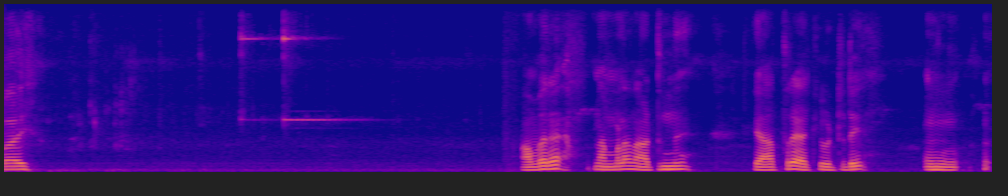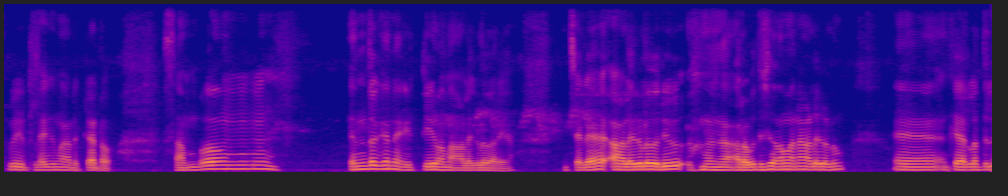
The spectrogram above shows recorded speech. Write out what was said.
ബൈ. അവരെ നമ്മളെ നാട്ടിൽ നിന്ന് യാത്രയാക്കി വിട്ടിട്ട് വീട്ടിലേക്ക് നടക്കാട്ടോ. സംഭവം എന്തൊക്കെ നെഗറ്റീവ് നെഗറ്റീവാണ് ആളുകൾ പറയാം. ചില ആളുകൾ ഒരു അറുപത് ശതമാനം ആളുകളും കേരളത്തിൽ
